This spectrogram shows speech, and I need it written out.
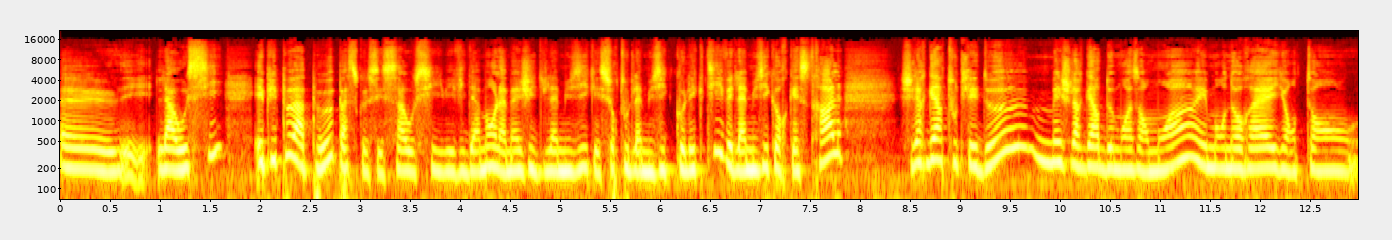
euh, là aussi. Et puis peu à peu, parce que c'est ça aussi évidemment la magie de la musique et surtout de la musique collective et de la musique orchestrale, je les regarde toutes les deux, mais je les regarde de moins en moins et mon oreille entend,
